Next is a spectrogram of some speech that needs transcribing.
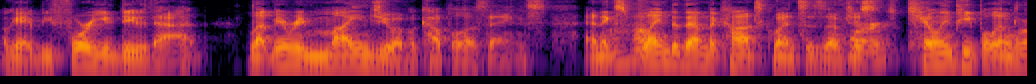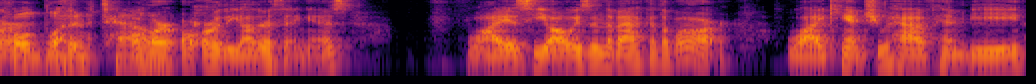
Okay, before you do that, let me remind you of a couple of things and uh-huh. explain uh-huh. to them the consequences of or, just killing people in or, cold blood in a town. Or, or, or the other thing is, why is he always in the back of the bar? Why can't you have him be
